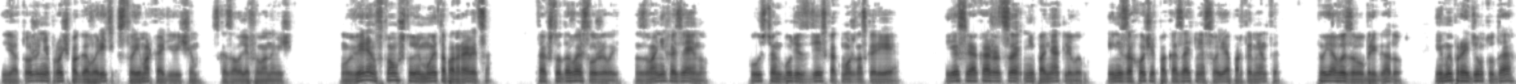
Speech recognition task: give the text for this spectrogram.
я тоже не прочь поговорить с твоим Аркадьевичем», — сказал Лев Иванович. Уверен в том, что ему это понравится. Так что давай, служивый, звони хозяину. Пусть он будет здесь как можно скорее. Если окажется непонятливым и не захочет показать мне свои апартаменты, то я вызову бригаду, и мы пройдем туда,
